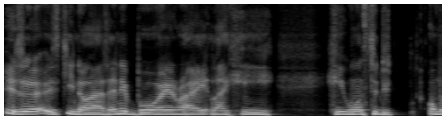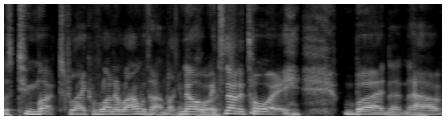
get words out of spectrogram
is a, is, you know, as any boy, right? Like he, he wants to do almost too much, like run around with her. I'm like, no, course. it's not a toy. But No, no. Uh,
